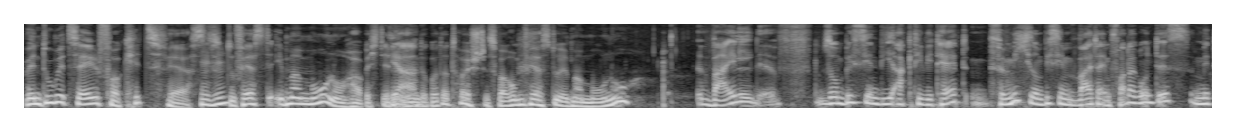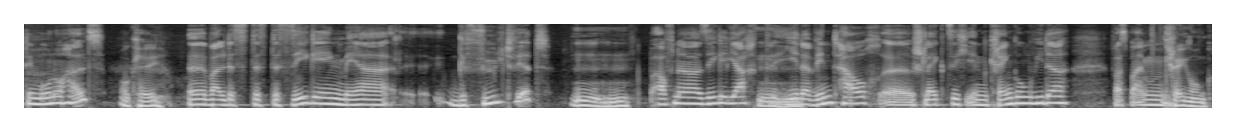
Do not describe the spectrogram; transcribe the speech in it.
Wenn du mit Sail for Kids fährst, du fährst immer Mono, habe ich den Mhm. Ja. Eindruck, oder täuscht es? Warum fährst du immer Mono? Weil äh, so ein bisschen die Aktivität für mich so ein bisschen weiter im Vordergrund ist mit den Monohals, Okay. äh, weil das, das, das Segeln mehr äh, gefühlt wird Mhm. auf einer Segelyacht. Jeder Windhauch äh, schlägt sich in Kränkung wieder, was beim Kränkung.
